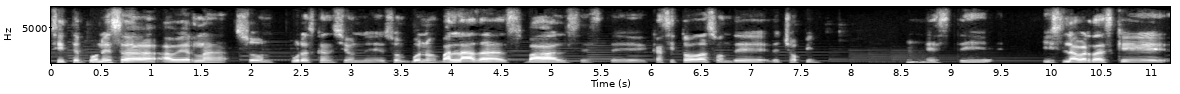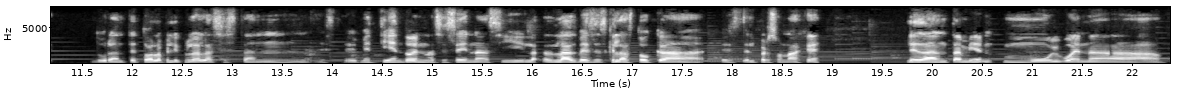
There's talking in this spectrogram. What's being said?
Si te pones a, verla, son puras canciones, son, bueno, baladas, vals, este, casi todas son de, de Chopin. Este, y la verdad es que durante toda la película las están este, metiendo en las escenas y las veces que las toca este, el personaje le dan también muy buena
